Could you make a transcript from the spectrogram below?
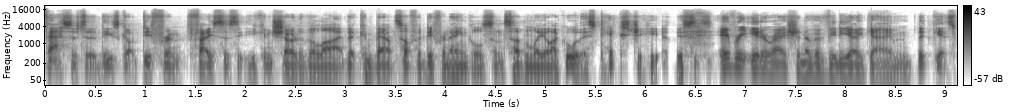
faceted. He's got different faces that you can show to the light that can bounce off at different angles, and suddenly you're like, oh, there's texture here. This is every iteration of a video game that gets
